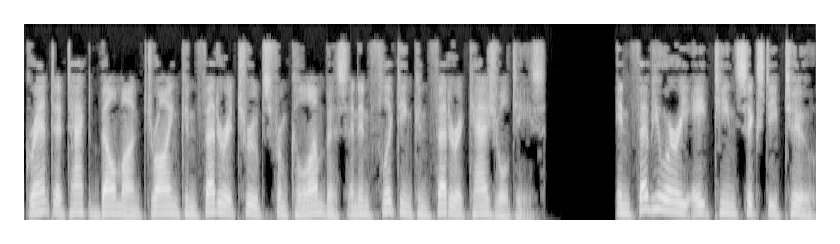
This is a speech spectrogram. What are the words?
Grant attacked Belmont drawing Confederate troops from Columbus and inflicting Confederate casualties. In February 1862,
